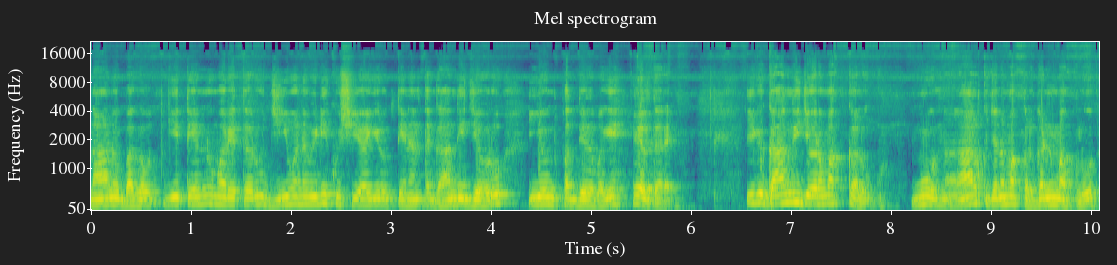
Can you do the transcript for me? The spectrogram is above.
ನಾನು ಭಗವದ್ಗೀತೆಯನ್ನು ಮರೆತರೂ ಜೀವನವಿಡೀ ಖುಷಿಯಾಗಿರುತ್ತೇನೆ ಅಂತ ಗಾಂಧೀಜಿಯವರು ಈ ಒಂದು ಪದ್ಯದ ಬಗ್ಗೆ ಹೇಳ್ತಾರೆ. ಈಗ ಗಾಂಧೀಜಿಯವರ ಮಕ್ಕಳು, ಮೂ, ನಾಲ್ಕು ಜನ ಮಕ್ಕಳು, ಗಂಡು ಮಕ್ಕಳು,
